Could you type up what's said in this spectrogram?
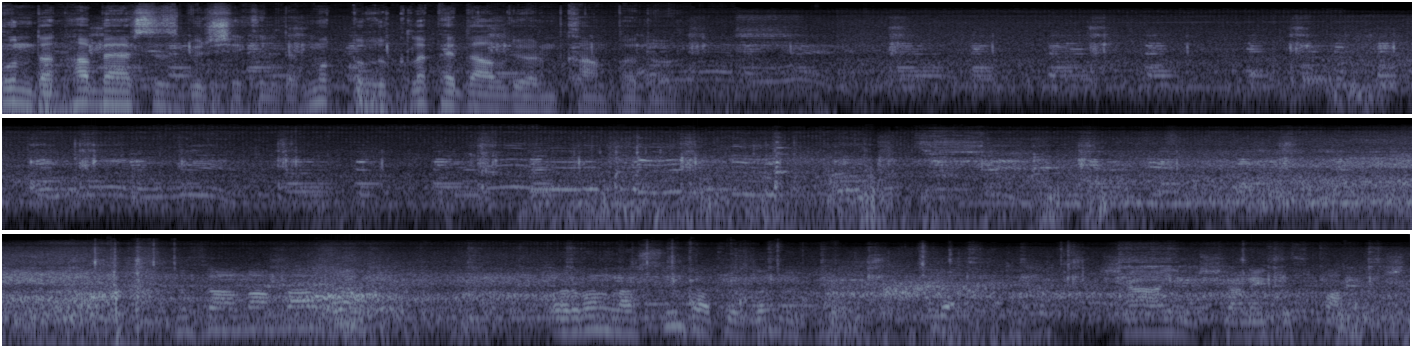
Bundan habersiz bir şekilde mutlulukla pedallıyorum kampa doğru. Arabanın lastiği mi patladı lan? Şahinmiş. Yani egzozu patlamıştı.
